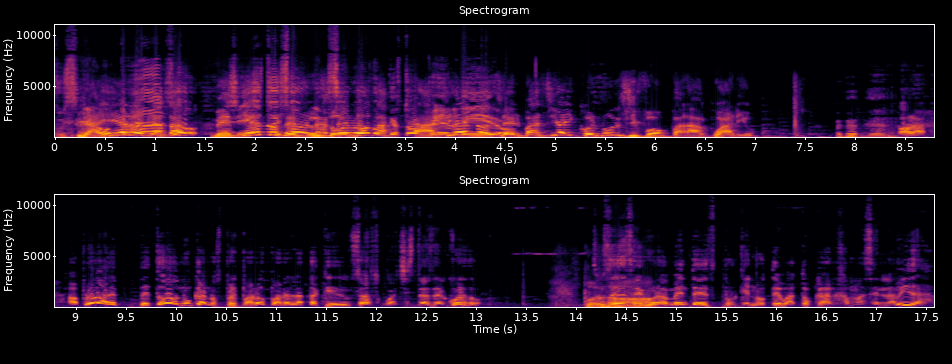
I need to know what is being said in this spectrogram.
pues Y ahí el Leviatán metiéndose en su sondota, haciéndose el vacío ahí con un sifón para acuario. Ahora, a prueba de, de todo, nunca nos preparó para el ataque de un Sasquatch, ¿estás de acuerdo? Pues Entonces, no. seguramente es porque no te va a tocar jamás en la vida.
